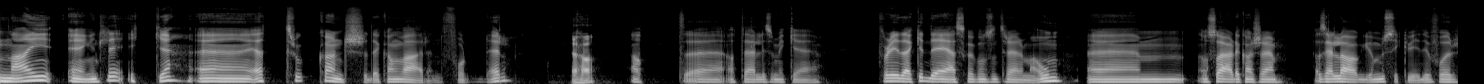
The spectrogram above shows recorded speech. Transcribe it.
Nei, egentlig ikke. Eh, jeg tror kanskje det kan være en fordel Jaha. at, eh, at jeg liksom ikke Fordi det er ikke det jeg skal konsentrere meg om. Um, og så er det kanskje Altså, jeg lager jo musikkvideo for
